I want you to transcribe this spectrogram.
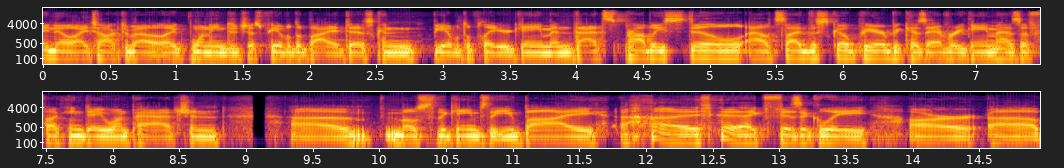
I, know I talked about like wanting to just be able to buy a disc and be able to play your game, and that's probably still outside the scope here because every game has a fucking day one patch, and uh, most of the games that you buy, uh, like physically, are uh,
